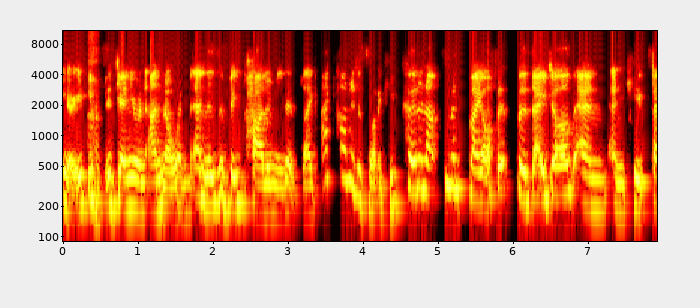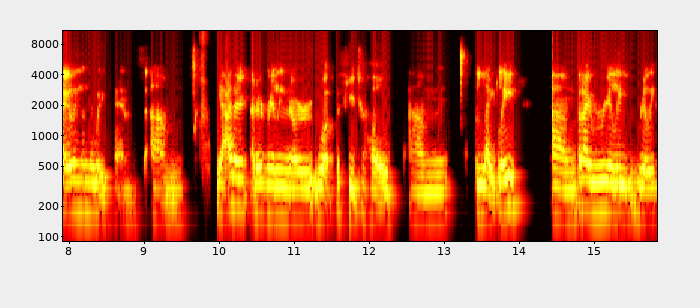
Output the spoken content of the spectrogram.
You know, it, it's a genuine unknown. And there's a big part of me that's like, I kind of just want to keep turning up to my office for the day job and and keep sailing on the weekends. Um, yeah, I don't I don't really know what the future holds um, lately. Um, but I really, really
